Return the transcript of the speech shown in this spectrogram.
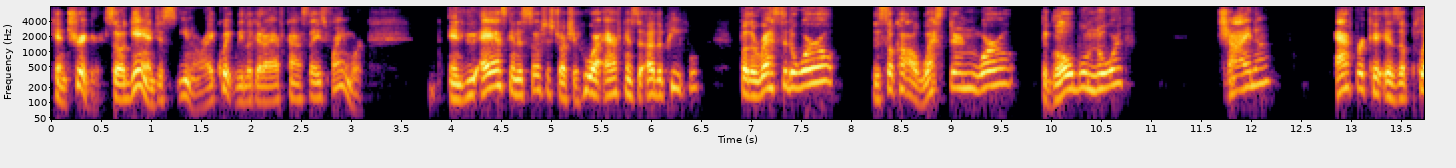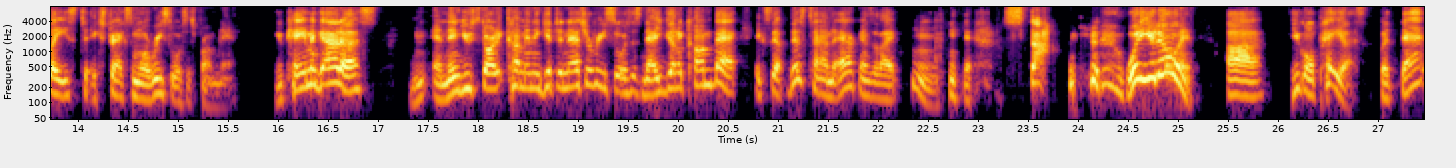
can trigger. So again, just you know, right quick, we look at our African states framework. And if you ask in the social structure, who are Africans to other people? For the rest of the world, the so-called Western world, the global North, China, Africa is a place to extract some more resources from now. You came and got us, and then you started coming and get the natural resources. Now you're going to come back, except this time the Africans are like, hmm, stop. what are you doing? Uh, you're going to pay us. But that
